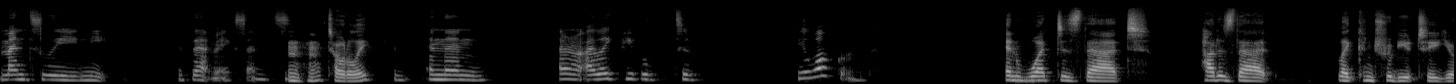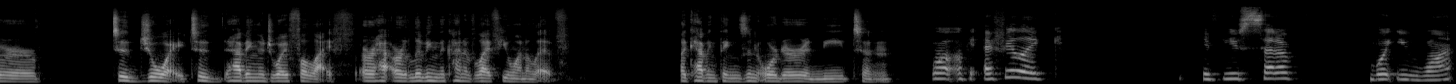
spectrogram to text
mentally neat, if that makes sense. Mm-hmm, totally. And then, I don't know, I like people to feel welcomed. And what does that how does that like contribute to your to joy, to having a joyful life or or living the kind of life you want to live? Like having things in order and neat and Well, okay, I feel like if you set up what you want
